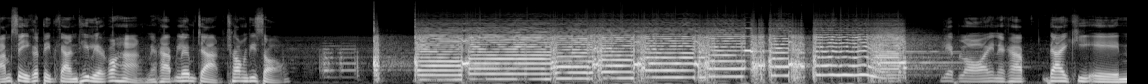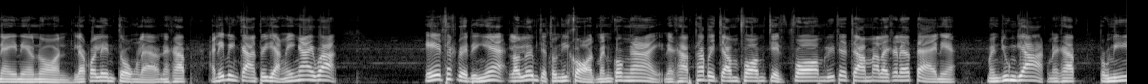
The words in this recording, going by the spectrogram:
3 4 ก็ติดกันที่เหลือก็ห่างนะครับ เริ่มจากช่องที่ 2 เรียบร้อยนะครับ ได้คีย์ A ในแนวนอนแล้วก็เล่นตรงแล้วนะครับ อันนี้เป็นการตัวอย่างง่ายๆว่า เอ๊ะถ้าเกิดอย่างเงี้ยเราเริ่มจากตรงนี้ก่อนมันก็ง่ายนะครับ ถ้าไปจำฟอร์ม 7 ฟอร์ม หรือจะจำอะไรก็แล้วแต่เนี่ยมันยุ่งยากนะครับ ตรงนี้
